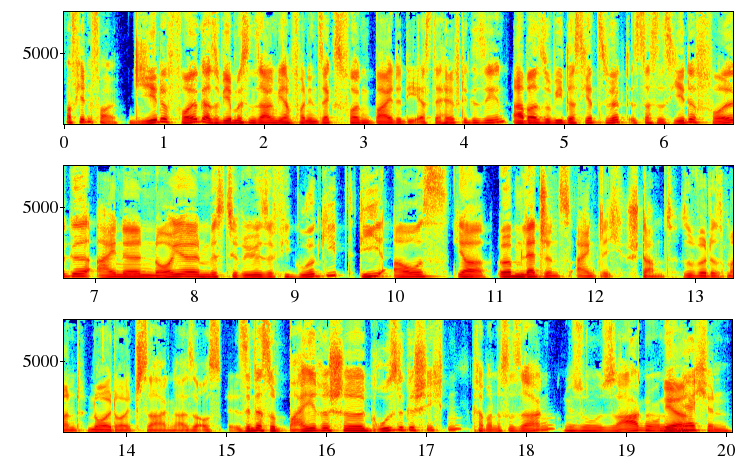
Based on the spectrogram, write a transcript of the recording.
Auf jeden Fall. jede Folge, also wir müssen sagen, wir haben von den sechs Folgen beide die erste Hälfte gesehen, aber so wie das jetzt wirkt, ist, dass es jede Folge eine neue mysteriöse Figur gibt, die aus, ja, Urban Legends eigentlich stammt. So würde es man neudeutsch sagen. Also aus, sind das so bayerische Gruselgeschichten? Kann man das so sagen? So Sagen und Ja. Märchen.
